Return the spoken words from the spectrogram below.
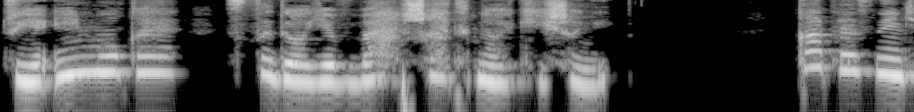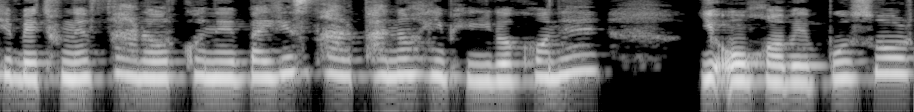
توی این موقع صدای وحشتناکی شنید. قبل از اینکه بتونه فرار کنه و یه سرپناهی پیدا کنه یه عقاب بزرگ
